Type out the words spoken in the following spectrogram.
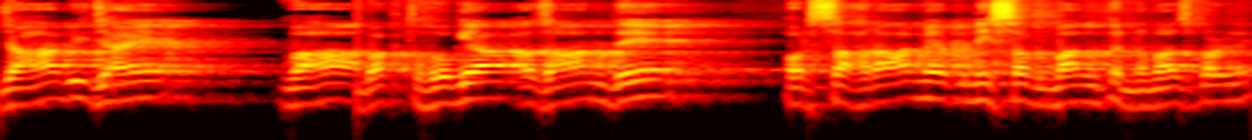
جہاں بھی جائیں، وہاں وقت ہو گیا، اذان دیں اور صحرا میں اپنی صف باندھ کر نماز پڑھ لیں۔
